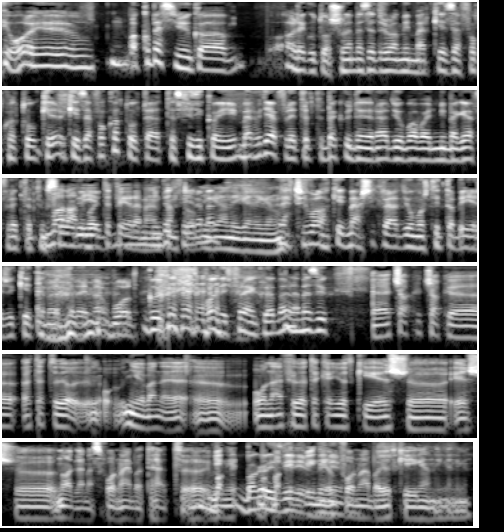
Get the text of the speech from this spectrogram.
Jó, akkor beszéljünk a a legutolsó lemezedről, ami már kézzelfogható, kézzelfogható, tehát ez fizikai, mert hogy elfelejtetted beküldeni a rádióba, vagy mi meg elfelejtettünk Valami szólni, vagy félrement, nem tudom, igen, igen, igen. Lehet, hogy valaki egy másik rádió most itt a BSG két emelet boldog. Van egy Frank lemezük. Csak, csak tehát nyilván online felületeken jött ki, és, és nagy lemez formájában, tehát vinil, vinil, vinil formában jött ki, igen, igen, igen.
